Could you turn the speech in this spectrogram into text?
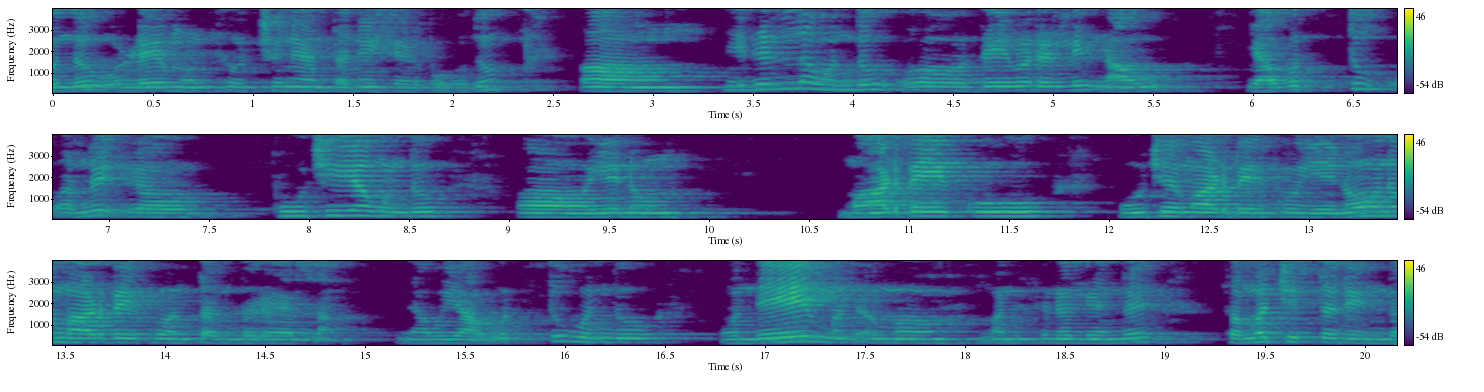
ಒಂದು ಒಳ್ಳೆಯ ಮುನ್ಸೂಚನೆ ಅಂತಲೇ ಹೇಳಬಹುದು. ಇದೆಲ್ಲ ಒಂದು ದೇವರಲ್ಲಿ ನಾವು ಯಾವತ್ತೂ ಅಂದರೆ ಪೂಜೆಯ ಒಂದು ಏನು ಮಾಡಬೇಕು, ಪೂಜೆ ಮಾಡಬೇಕು, ಏನೋ ಒಂದು ಮಾಡಬೇಕು ಅಂತಂದರೆ ಅಲ್ಲ. ನಾವು ಯಾವತ್ತೂ ಒಂದು ಒಂದೇ ಮನ ಮನಸ್ಸಿನಲ್ಲಿ ಅಂದರೆ ಸಮಚಿತ್ತದಿಂದ,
